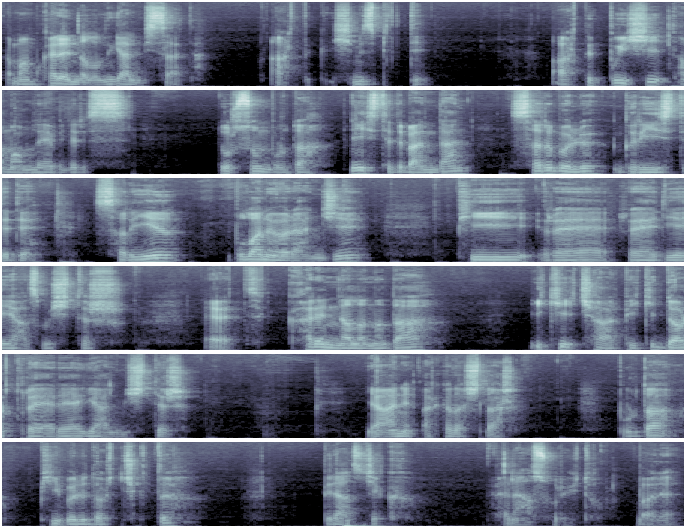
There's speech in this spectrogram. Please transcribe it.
Tamam karenin alanı gelmiş zaten. Artık işimiz bitti. Artık bu işi tamamlayabiliriz. Dursun burada. Ne istedi benden? Sarı bölü gri istedi. Sarıyı bulan öğrenci pi r r diye yazmıştır. Evet karenin alanı da 2 çarpı 2 4 r'ye gelmiştir. Yani arkadaşlar burada pi bölü 4 çıktı. Birazcık fena soruydu. Böyle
